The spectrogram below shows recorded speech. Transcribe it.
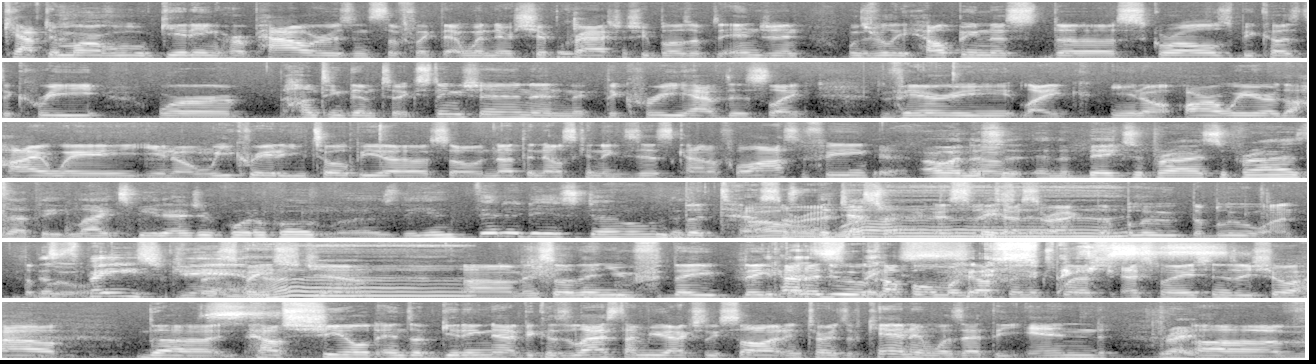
Captain Marvel getting her powers and stuff like that when their ship crashed and she blows up the engine was really helping us the Skrulls because the Kree were hunting them to extinction and the, the Kree have this like very like you know our way or the highway you know we create a utopia so nothing else can exist kind of philosophy Yeah. Oh, and the, Um, su- and the big surprise, surprise that the Lightspeed engine, quote unquote, was the Infinity Stone. the Tesseract the Tesseract. it's the Tesseract the blue the blue one the, The blue one. Space Jam. the space gem. Um, and so then you they they kind of do a couple of MacGuffin Space. expla- explanations. They show how the how Shield ends up getting that because the last time you actually saw it in terms of canon was at the end Right. of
